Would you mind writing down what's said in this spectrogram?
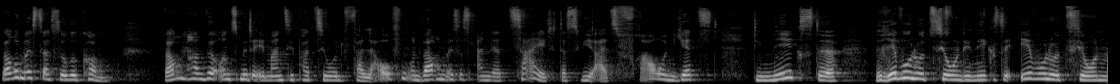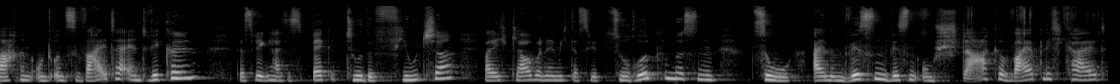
Warum ist das so gekommen? Warum haben wir uns mit der Emanzipation verlaufen und warum ist es an der Zeit, dass wir als Frauen jetzt die nächste Revolution, die nächste Evolution machen und uns weiterentwickeln? Deswegen heißt es Back to the Future, weil ich glaube nämlich, dass wir zurück müssen zu einem Wissen, Wissen um starke Weiblichkeit,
